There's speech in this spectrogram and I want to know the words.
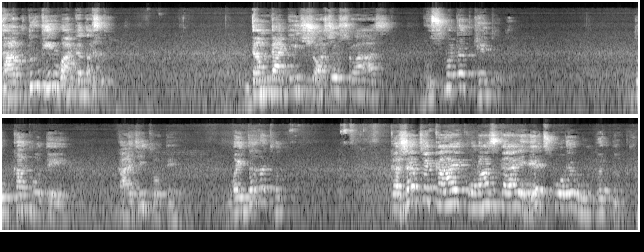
धाकधूक ही वाटत असते. दमदाटी श्वासोश्वास घुसमटत घेत होते. दुःखात होते काळजीत होते. वैतागात होत कशाचे काय कोणास काय हेच कोडे उमगत नव्हते.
